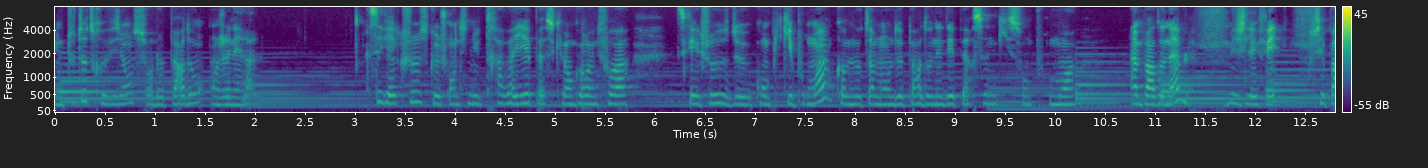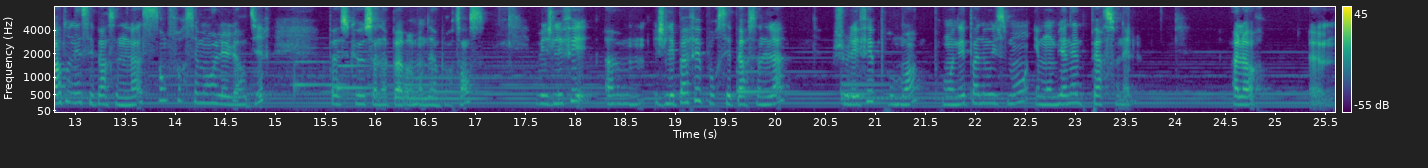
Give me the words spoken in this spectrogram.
une toute autre vision sur le pardon en général. C'est quelque chose que je continue de travailler parce que, encore une fois, c'est quelque chose de compliqué pour moi, comme notamment de pardonner des personnes qui sont pour moi impardonnables, mais je l'ai fait. J'ai pardonné ces personnes-là sans forcément aller leur dire, parce que ça n'a pas vraiment d'importance. Mais je l'ai fait, euh, je l'ai pas fait pour ces personnes-là, je l'ai fait pour moi, pour mon épanouissement et mon bien-être personnel. Alors, euh,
